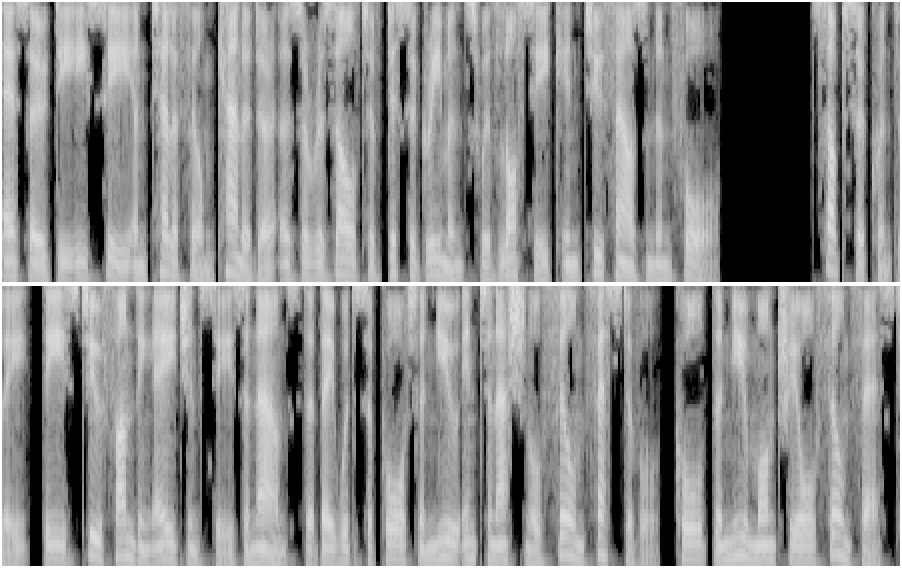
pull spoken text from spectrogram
SODEC and Telefilm Canada as a result of disagreements with Losique in 2004. Subsequently, these two funding agencies announced that they would support a new international film festival, called the New Montreal Filmfest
